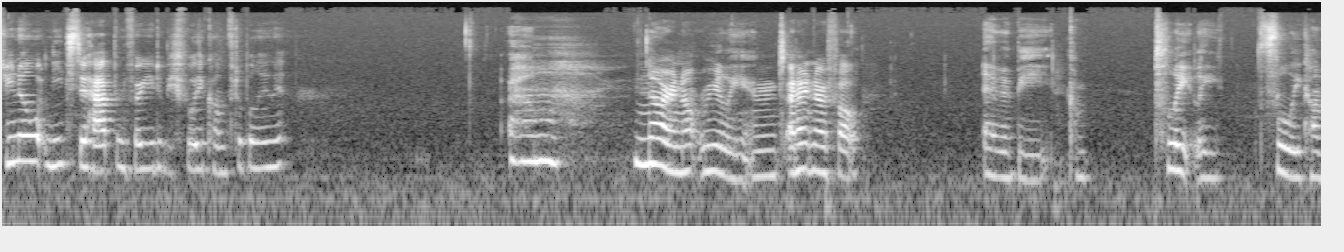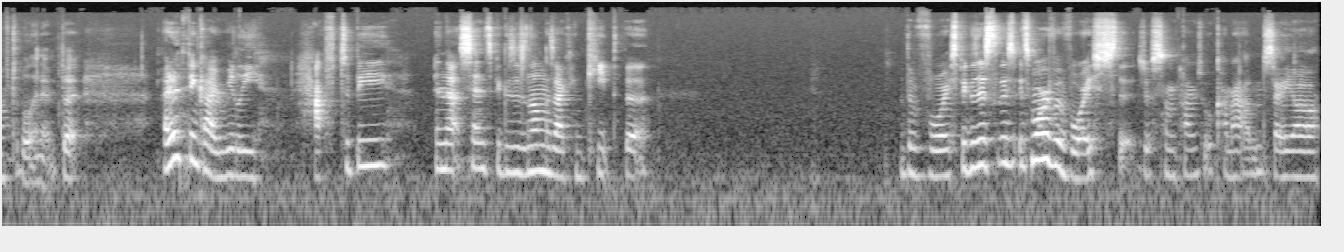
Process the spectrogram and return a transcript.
Do you know what needs to happen for you to be fully comfortable in it? Um, no, not really, and I don't know if I'll ever be completely, fully comfortable in it. But I don't think I really have to be in that sense because as long as I can keep the the voice, because it's it's, it's more of a voice that just sometimes will come out and say, "Oh,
